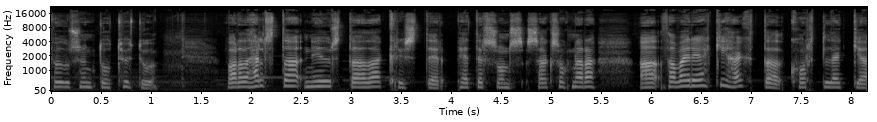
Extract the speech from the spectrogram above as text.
2020 var það helsta niðurstaða Krister Petterssons saksóknara að það væri ekki hægt að kortleggja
